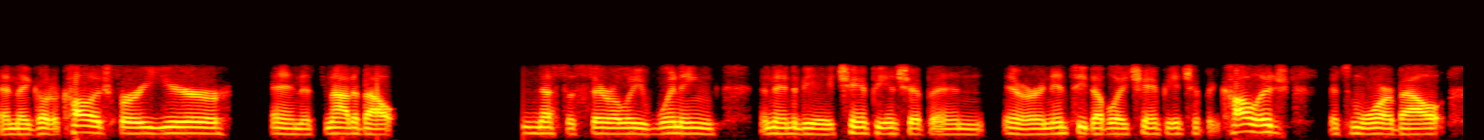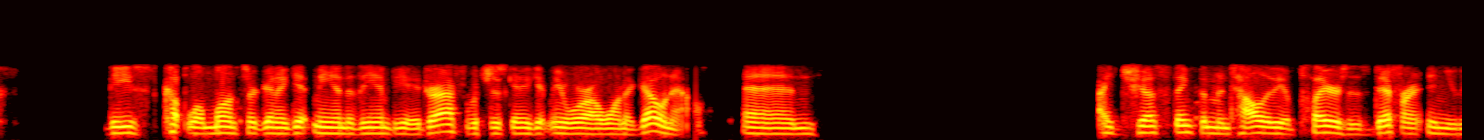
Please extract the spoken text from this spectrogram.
and they go to college for a year and it's not about necessarily winning an NBA championship and or an NCAA championship in college. It's more about these couple of months are going to get me into the NBA draft, which is going to get me where I want to go now. And I just think the mentality of players is different, and you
